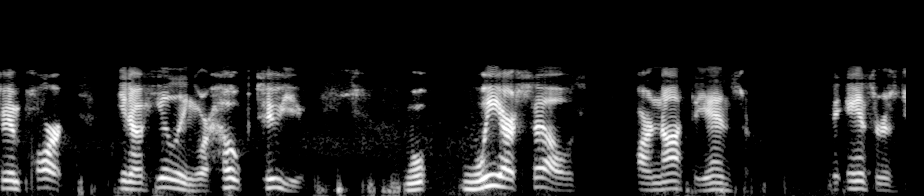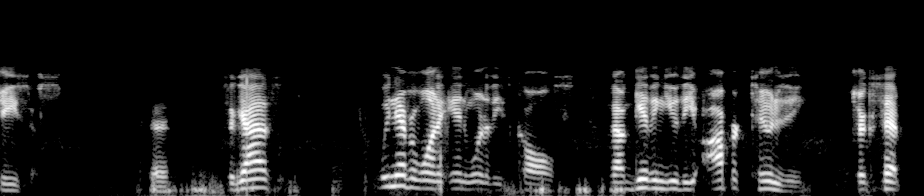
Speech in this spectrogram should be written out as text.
to impart, you know, healing or hope to you. We ourselves are not the answer. The answer is Jesus. Good. So, guys, we never want to end one of these calls without giving you the opportunity to accept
